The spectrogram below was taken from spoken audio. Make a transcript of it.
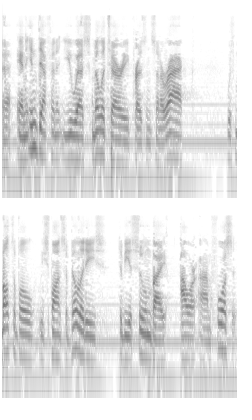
uh, an indefinite U.S. military presence in Iraq with multiple responsibilities to be assumed by our armed forces.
